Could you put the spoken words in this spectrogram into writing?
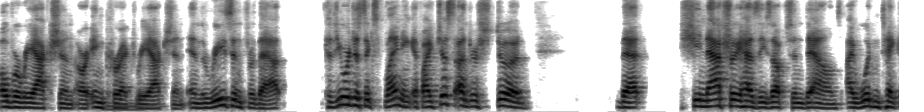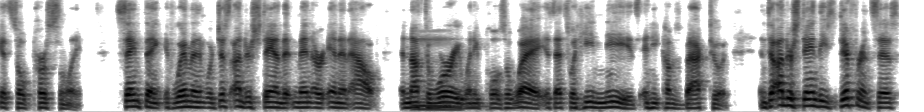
overreaction or incorrect mm. reaction. And the reason for that, because you were just explaining, if I just understood that she naturally has these ups and downs, I wouldn't take it so personally. Same thing, if women would just understand that men are in and out, and not mm. to worry mm. when he pulls away is that's what he needs and he comes back to it and to understand these differences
